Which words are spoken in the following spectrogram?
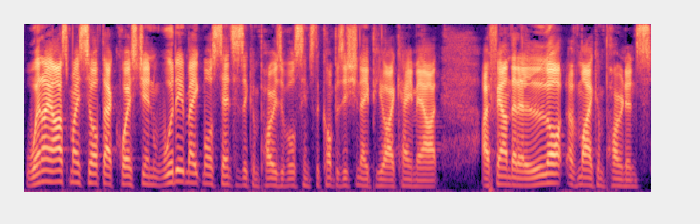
when I asked myself that question, would it make more sense as a composable since the composition API came out? I found that a lot of my components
